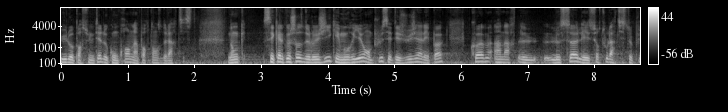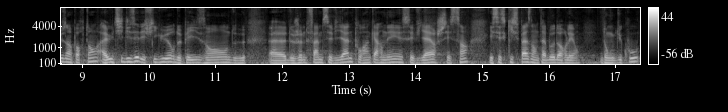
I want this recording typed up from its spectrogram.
eu l'opportunité de comprendre l'importance de l'artiste. Donc c'est quelque chose de logique et Murillo en plus était jugé à l'époque comme le seul et surtout l'artiste le plus important à utiliser des figures de paysans, de, euh, de, jeunes femmes sévillanes pour incarner ces vierges, ces saints et c'est ce qui se passe dans le tableau d'Orléans. Donc du coup,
